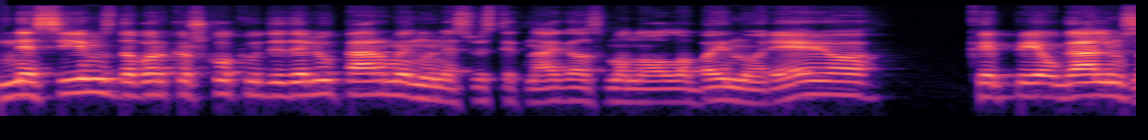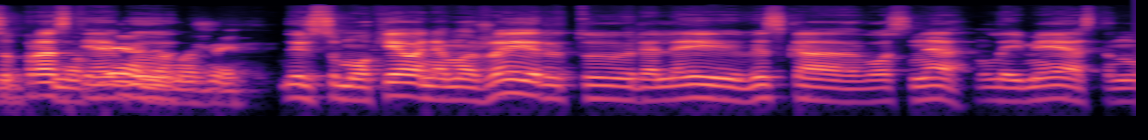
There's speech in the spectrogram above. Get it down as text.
nesijims dabar kažkokių didelių permainų, nes vis tik Nagels mano labai norėjo, kaip jau galim suprasti, jeigu nemažai. ir sumokėjo nemažai ir tu realiai viską vos ne laimėjęs, ten,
